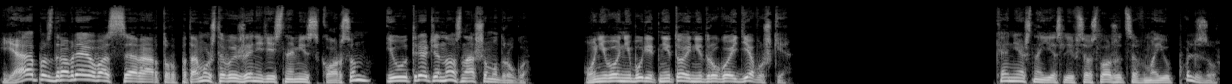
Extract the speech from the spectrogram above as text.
«Я поздравляю вас, сэр Артур, потому что вы женитесь на мисс Корсон и утрете нос нашему другу. У него не будет ни той, ни другой девушки». «Конечно, если все сложится в мою пользу,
